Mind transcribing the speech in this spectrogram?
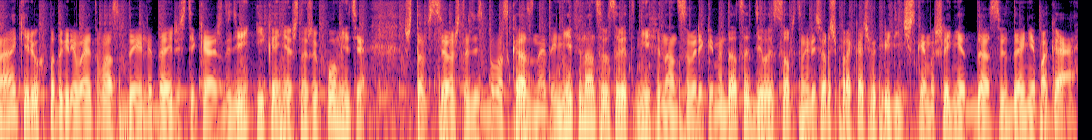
а Кирюха подогревает вас в Daily Digest каждый день. И, конечно же, помните, что все, что здесь было сказано, это не финансовый совет, не финансовая рекомендация. Делай собственный research, прокачивай критическое мышление. До свидания, пока!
